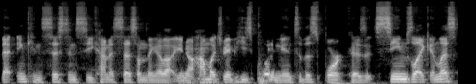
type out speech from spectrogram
that inconsistency kind of says something about you know how much maybe he's putting into the sport because it seems like unless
